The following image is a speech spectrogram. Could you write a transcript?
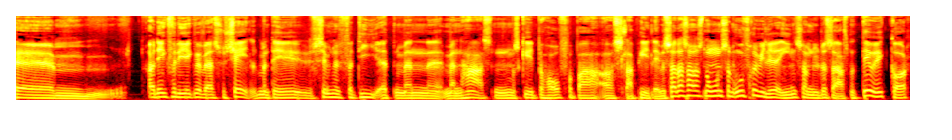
Øhm, og det er ikke, fordi jeg ikke vil være social, men det er simpelthen fordi, at man, øh, man har sådan, måske et behov for bare at slappe helt af. Men så er der så også nogen, som ufrivilligt er ensomme nytårsaften. Det er jo ikke godt.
